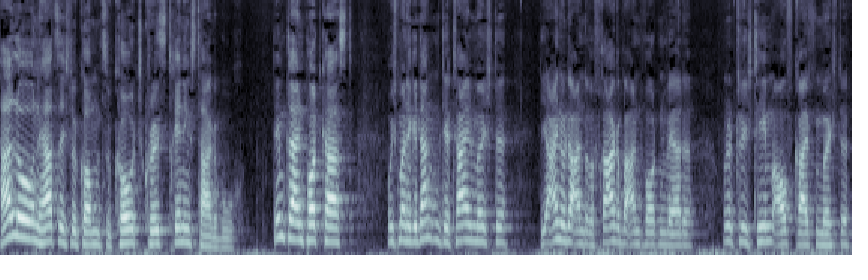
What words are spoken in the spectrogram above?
Hallo und herzlich willkommen zu Coach Chris Trainingstagebuch, dem kleinen Podcast, wo ich meine Gedanken mit dir teilen möchte, die eine oder andere Frage beantworten werde und natürlich Themen aufgreifen möchte,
